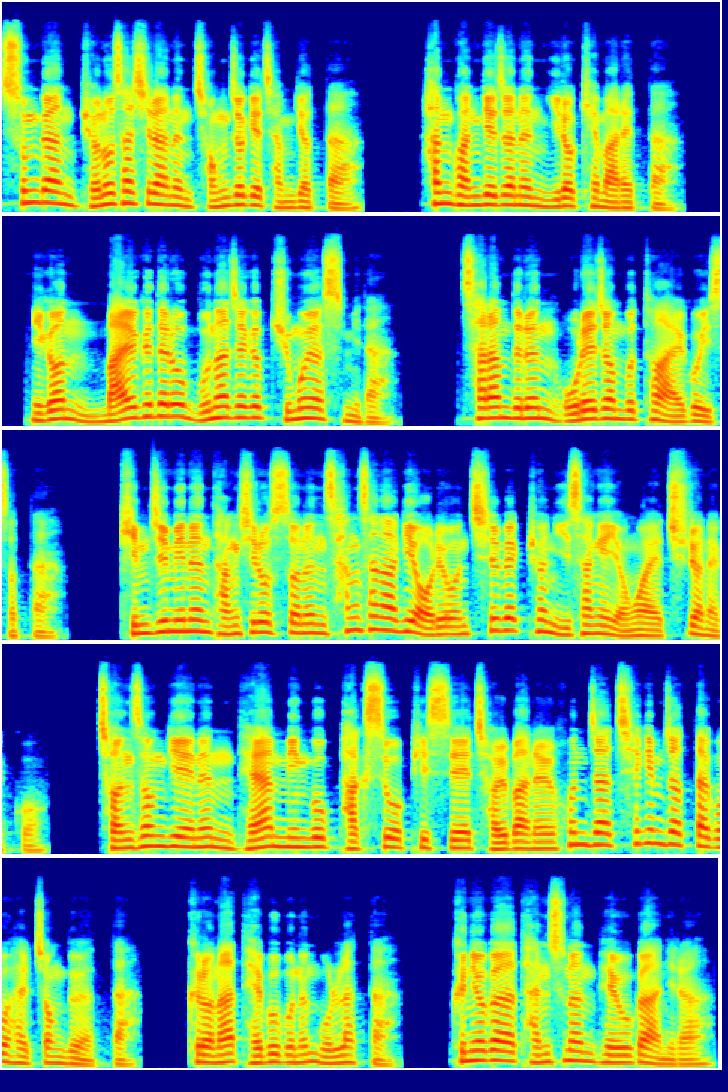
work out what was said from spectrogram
순간 변호사시라는 정적에 잠겼다. 한 관계자는 이렇게 말했다. 이건 말 그대로 문화재급 규모였습니다. 사람들은 오래전부터 알고 있었다. 김지민은 당시로서는 상상하기 어려운 700편 이상의 영화에 출연했고, 전성기에는 대한민국 박스 오피스의 절반을 혼자 책임졌다고 할 정도였다. 그러나 대부분은 몰랐다. 그녀가 단순한 배우가 아니라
